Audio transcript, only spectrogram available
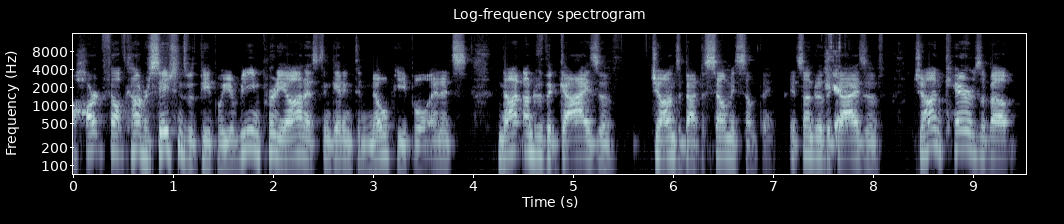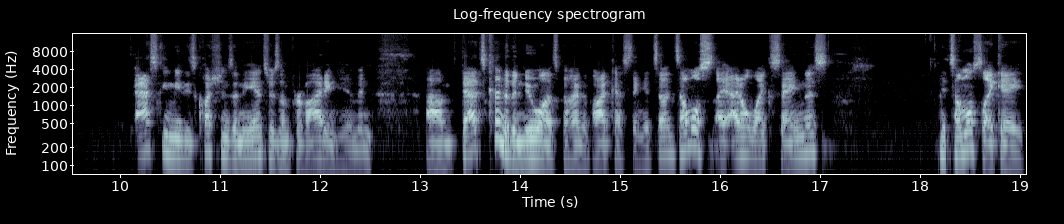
heartfelt conversations with people. You're being pretty honest and getting to know people and it's not under the guise of John's about to sell me something. It's under the guise of John cares about asking me these questions and the answers I'm providing him. And um, that's kind of the nuance behind the podcasting. It's it's almost I, I don't like saying this. It's almost like a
